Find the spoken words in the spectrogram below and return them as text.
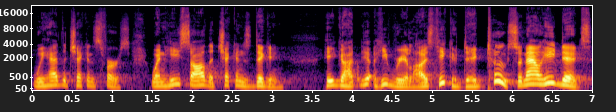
we had the chickens first. When he saw the chickens digging, he got he realized he could dig too. So now he digs.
